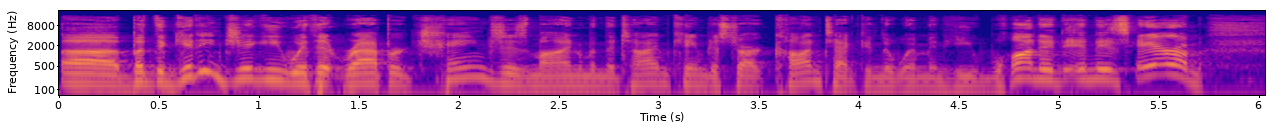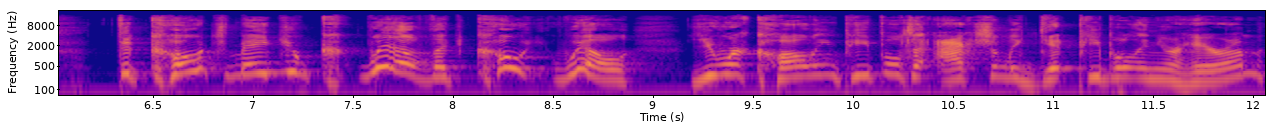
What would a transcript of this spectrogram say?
Uh, but the getting jiggy with it rapper changed his mind when the time came to start contacting the women he wanted in his harem. The coach made you Will, the coach Will, you were calling people to actually get people in your harem?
